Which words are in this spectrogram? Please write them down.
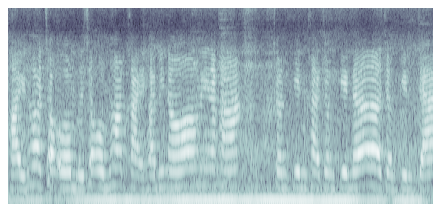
ไข่ทอดชะอมหรือชะอมทอดไข่ค่ะพี่น้องนี่นะคะ ชนกินไข่ชนกินเนอร์ชนกินจ้า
